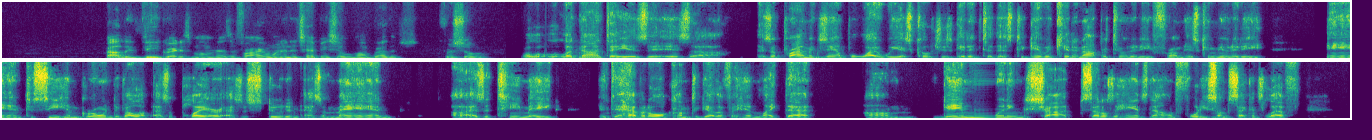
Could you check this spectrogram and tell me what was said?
probably the greatest moment as a Friar, winning the championship with my brothers for sure. Well, LaDontae is is uh, is a prime example why we as coaches get into this to give a kid an opportunity from his community and to see him grow and develop as a player, as a student, as a man, uh, as a teammate, and to have it all come together for him like that. Um, game winning shot settles the hands down, 40 something seconds left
